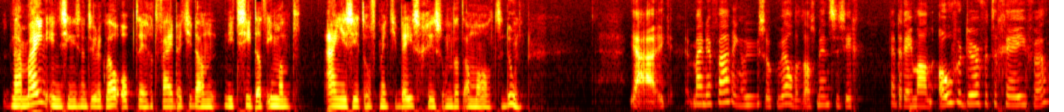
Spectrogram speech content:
naar mijn inziens natuurlijk wel op tegen het feit dat je dan niet ziet dat iemand aan je zit of met je bezig is om dat allemaal te doen. ja, ik, mijn ervaring is ook wel dat als mensen zich er eenmaal aan over durven te geven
